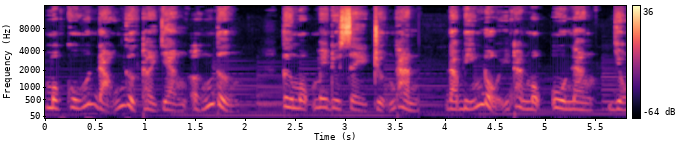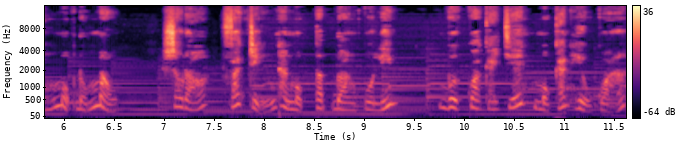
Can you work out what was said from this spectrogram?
Một cú đảo ngược thời gian ấn tượng từ một Medusa trưởng thành đã biến đổi thành một u năng giống một đống màu sau đó phát triển thành một tập đoàn polyp vượt qua cái chết một cách hiệu quả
